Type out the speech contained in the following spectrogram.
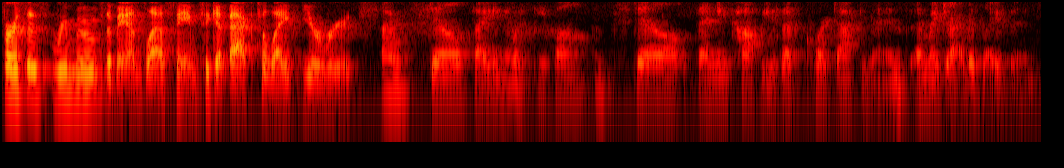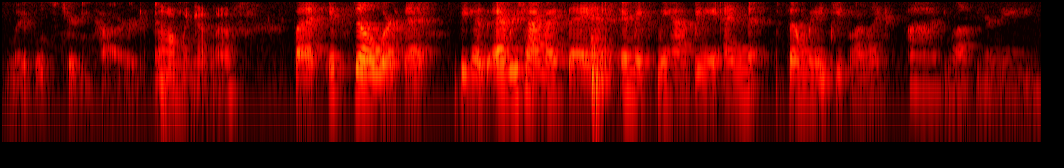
versus remove the man's last name to get back to like your roots. I'm still fighting it with people. I'm still sending copies of court documents and my driver's license, and my social security card. I Oh my goodness. But it's still worth it because every time I say it, it makes me happy. And so many people are like, I love your name.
